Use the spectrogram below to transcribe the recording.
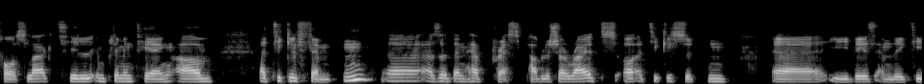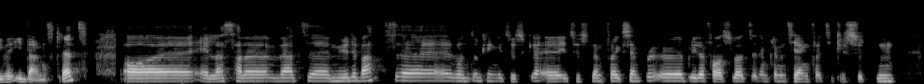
forslag til implementering av artikkel 15, eh, altså den her press publisher rights, og artikkel 17 Eh, i DSM-direktivet i dansk rett. Og eh, ellers har det vært eh, mye debatt rundt omkring i Tyskland. I Tyskland f.eks. blir det foreslått en implementering for artikkel 17 Eh,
